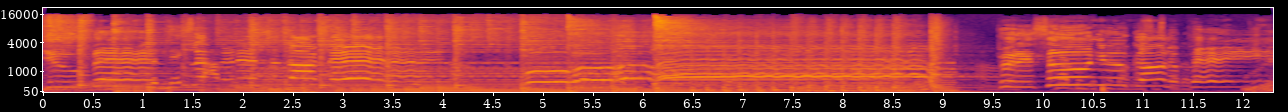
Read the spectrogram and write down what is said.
You've been The next slipping topic. into darkness. Oh, oh, oh. Pretty soon you're gonna pay.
